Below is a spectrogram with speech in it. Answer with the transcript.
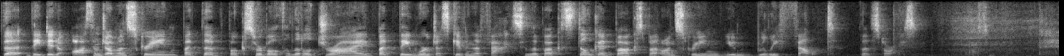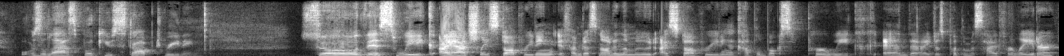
The, they did an awesome job on screen, but the books were both a little dry, but they were just given the facts in the book. Still good books, but on screen you really felt the stories. Awesome. What was the last book you stopped reading? So this week, I actually stopped reading. If I'm just not in the mood, I stop reading a couple books per week, and then I just put them aside for later.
